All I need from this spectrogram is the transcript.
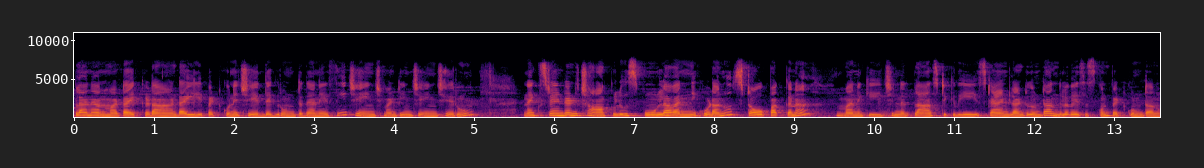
ప్లాన్ అనమాట ఇక్కడ డైలీ పెట్టుకునే చేతి దగ్గర ఉంటుంది అనేసి చేయించమంటే చేయించారు. నెక్స్ట్ ఏంటంటే చాకులు స్పూన్లు అవన్నీ కూడాను స్టవ్ పక్కన మనకి చిన్నది ప్లాస్టిక్ది స్టాండ్ లాంటిది ఉంటే అందులో వేసేసుకొని పెట్టుకుంటాను.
